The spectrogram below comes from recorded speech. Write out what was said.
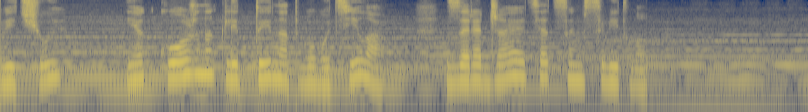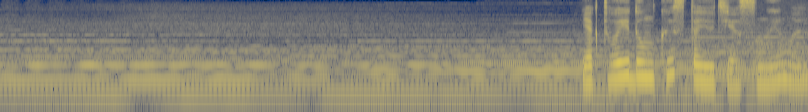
Відчуй, як кожна клітина твого тіла заряджається цим світлом. Як твої думки стають ясними,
